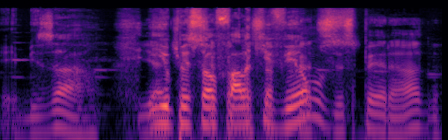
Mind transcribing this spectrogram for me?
é bizarro. E, E aí, o tipo, pessoal fala que vê uns- desesperado.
